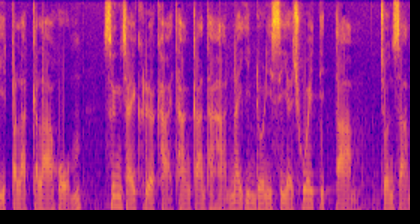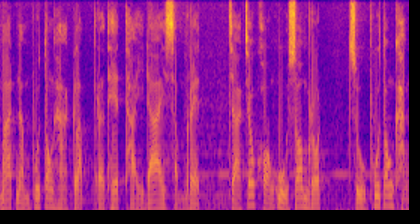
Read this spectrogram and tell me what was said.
ดีตปลัดกลาโหม ซึ่งใช้เครือข่ายทางการทหารในอินโดนีเซียช่วยติดตาม จนสามารถนำผู้ต้องหากลับประเทศไทยได้สำเร็จ จากเจ้าของอู่ซ่อมรถ สู่ผู้ต้องขัง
